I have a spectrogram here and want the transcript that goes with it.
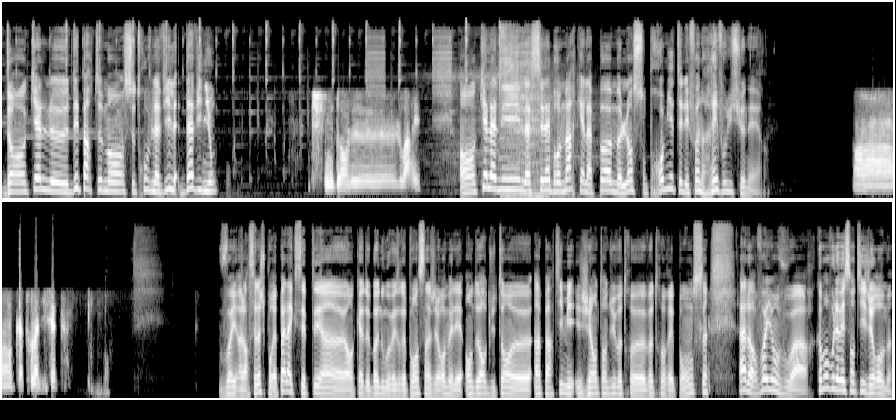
Dans quel euh, département se trouve la ville d'Avignon Je suis dans le Loiret. En quelle année la célèbre marque à la pomme lance son premier téléphone révolutionnaire En 97. Voyons. Alors celle-là, je pourrais pas l'accepter hein, euh, en cas de bonne ou mauvaise réponse. hein, Jérôme, elle est en dehors du temps euh, imparti, mais j'ai entendu votre, votre réponse. Alors, voyons voir. Comment vous l'avez senti, Jérôme?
